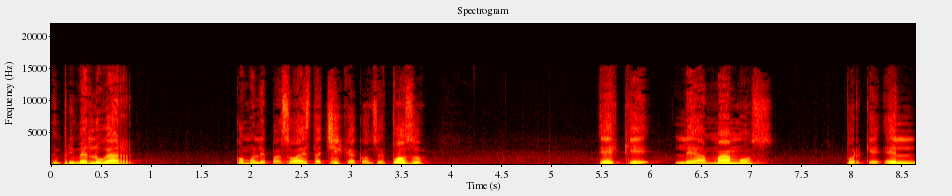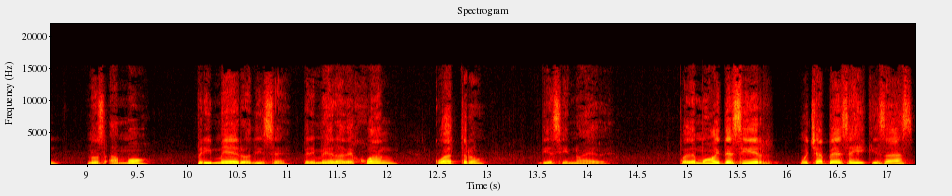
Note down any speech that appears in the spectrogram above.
En primer lugar, como le pasó a esta chica con su esposo, es que le amamos porque Él nos amó primero, dice Primera de Juan 4, 19. Podemos hoy decir muchas veces y quizás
